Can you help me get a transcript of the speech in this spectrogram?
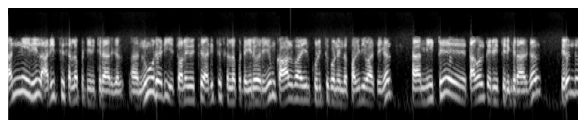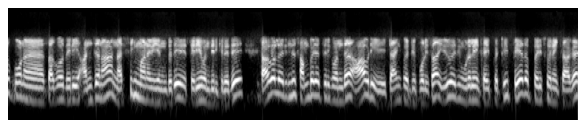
தண்ணீரில் அடித்து செல்லப்பட்டிருக்கிறார்கள். நூறு அடி தொலைவுக்கு அடித்து செல்லப்பட்ட இருவரையும் கால்வாயில் குளித்துக் கொண்டிருந்த பகுதிவாசிகள் மீட்டு தகவல் தெரிவித்திருக்கிறார்கள். இறந்து போன சகோதரி அஞ்சனா நர்சிங் மாணவி என்பது தெரிய வந்திருக்கிறது. தகவல் அறிந்து சம்பவத்திற்கு வந்த ஆவடி டேங்க் பற்றி போலீசார் இருவரின் உடலை கைப்பற்றி பேத பரிசோதனைக்காக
